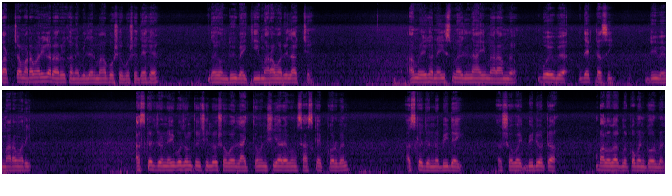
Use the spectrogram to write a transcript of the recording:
বাচ্চা মারামারি করে আর ওইখানে বিলের মা বসে বসে দেখে। দেখুন, দুই ভাই কি মারামারি লাগছে। আমরা এখানে ইসমাইল, নাইম আর আমরা বই দেখতেছি। দুই ভাই মারামারি। আজকের জন্য এই পর্যন্তই ছিল। সবাই লাইক কমেন্ট শেয়ার এবং সাবস্ক্রাইব করবেন। আজকের জন্য বিদায়। আর সবাই ভিডিওটা ভালো লাগলে কমেন্ট করবেন।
